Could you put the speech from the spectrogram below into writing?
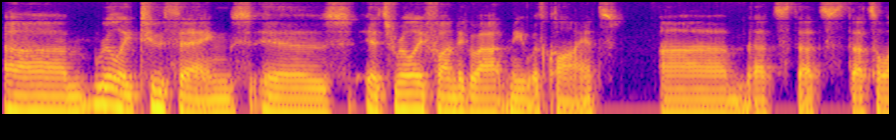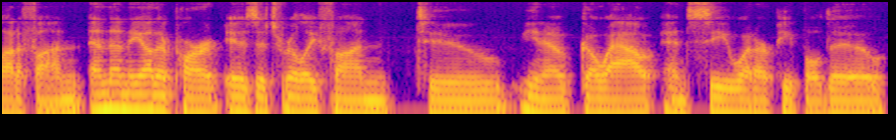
um, really, two things is it's really fun to go out and meet with clients. Um, that's that's that's a lot of fun. And then the other part is it's really fun to you know go out and see what our people do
